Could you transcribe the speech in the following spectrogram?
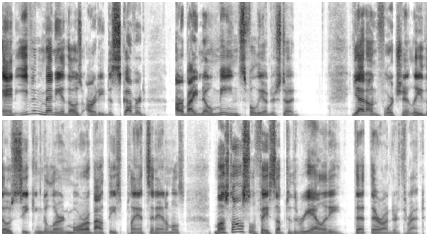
and even many of those already discovered are by no means fully understood. Yet unfortunately those seeking to learn more about these plants and animals must also face up to the reality that they're under threat.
